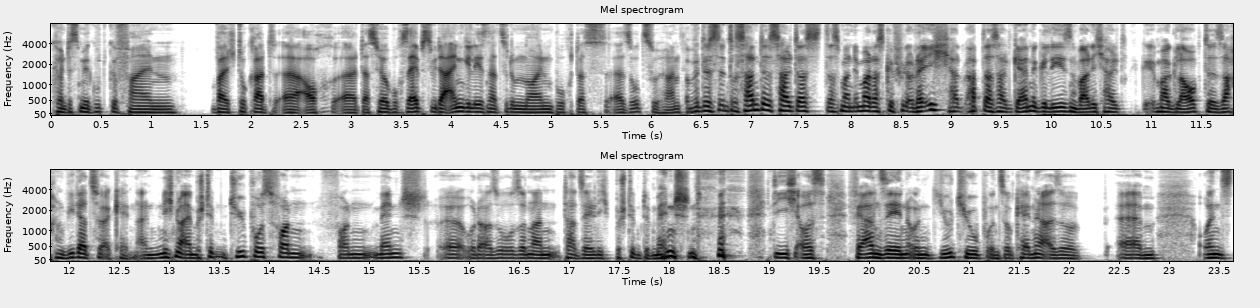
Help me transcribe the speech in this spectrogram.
könnte es mir gut gefallen, weil Stuckrad äh, auch äh, das Hörbuch selbst wieder eingelesen hat zu dem neuen Buch, das äh, so zu hören. Aber das Interessante ist halt, dass, dass man immer das Gefühl, oder ich habe hab das halt gerne gelesen, weil ich halt immer glaubte, Sachen wiederzuerkennen. Ein, nicht nur einen bestimmten Typus von, von Mensch äh, oder so, sondern tatsächlich bestimmte Menschen, die ich aus Fernsehen und YouTube und so kenne. Also ähm, und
